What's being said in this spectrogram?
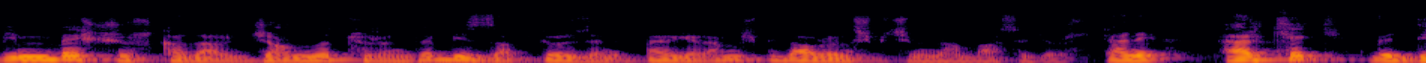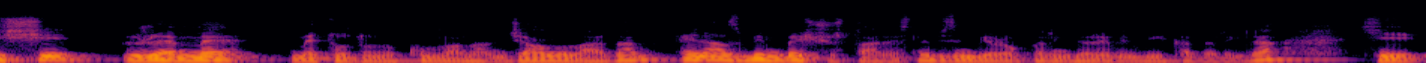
1500 kadar canlı türünde bizzat gözlenip belgelenmiş bir davranış biçiminden bahsediyoruz. Yani erkek ve dişi üreme metodunu kullanan canlılardan en az 1500 tanesinde bizim biyologların görebildiği kadarıyla ki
